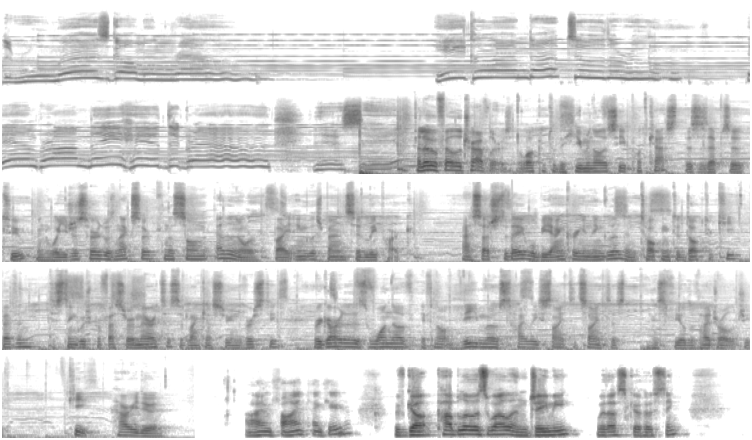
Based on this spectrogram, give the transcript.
The rumors going round. He climbed up to the roof and promptly hit the ground. Hello, fellow travelers, and welcome to the Human Odyssey podcast. This is episode 2, and what you just heard was an excerpt from the song Eleanor by English band Sidley Park. As such, today we'll be anchoring in England and talking to Dr. Keith Beven, Distinguished Professor Emeritus at Lancaster University, regarded as one of, if not the most highly cited scientist in his field of hydrology. Keith, how are you doing? I'm fine, thank you. We've got Pablo as well and Jamie with us co hosting.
